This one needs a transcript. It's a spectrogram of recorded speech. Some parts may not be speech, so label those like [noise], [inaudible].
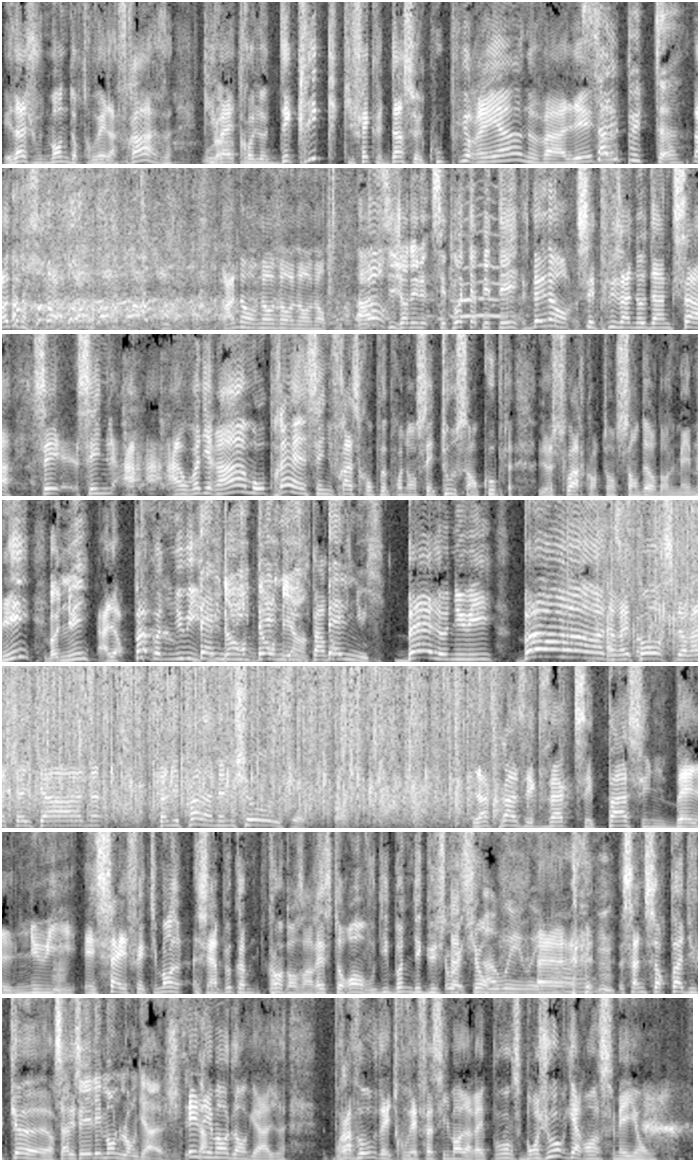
Et là, je vous demande de retrouver la phrase qui va être le déclic qui fait que d'un seul coup, plus rien ne va aller. dans- Sale pute. Ah non Ah non, non, non, non, non. Ah, Non. si j'en ai. C'est toi qui as pété Mais non, c'est plus anodin que ça. C'est, c'est une, à- on va dire à un mot près, c'est une phrase qu'on peut prononcer tous en couple le soir quand on s'endort dans le même lit. Bonne nuit Alors, pas bonne nuit. Belle dors- nuit, dors belle bien. nuit, Pardon belle nuit. Belle nuit. Bonne réponse de Rachel Kahn. Ça n'est pas la même chose. La phrase exacte, c'est passe une belle nuit. Et ça, effectivement, c'est un peu comme quand dans un restaurant on vous dit bonne dégustation. Ah oui, oui. Euh, [laughs] ça ne sort pas du cœur. Ça C'est fait élément de langage. élément de langage. Bravo, vous avez trouvé facilement la réponse. Bonjour, Garance Meillon.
